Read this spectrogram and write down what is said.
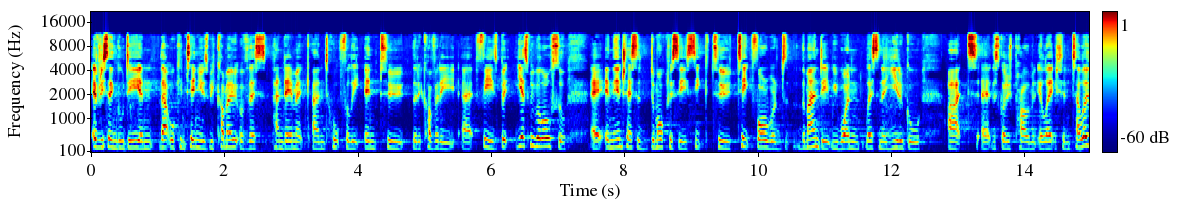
every single day, and that will continue as we come out of this pandemic and hopefully into the recovery uh, phase. But yes, we will also, uh, in the interest of democracy, seek to take forward the mandate we won less than a year ago at uh, the Scottish Parliament election to allow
